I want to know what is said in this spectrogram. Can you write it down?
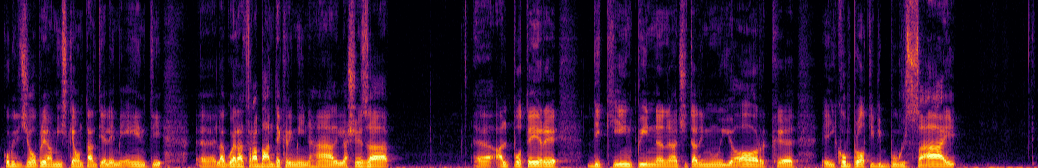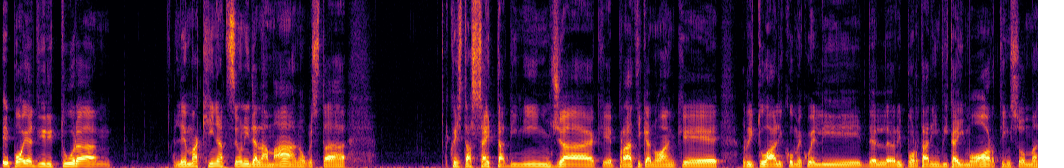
come dicevo prima, mischiano tanti elementi, eh, la guerra tra bande criminali, l'ascesa eh, al potere di Kingpin nella città di New York, eh, i complotti di Bullseye e poi addirittura le macchinazioni della mano, questa questa setta di ninja che praticano anche rituali come quelli del riportare in vita i morti, insomma,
